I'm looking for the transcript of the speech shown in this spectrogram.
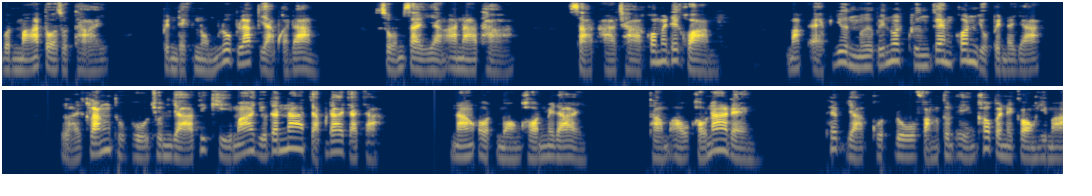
บนม้าตัวสุดท้าย เป็นเด็กหนุ่มรูปลักษณ์หยาบกระด้าง สวมใส่อย่างอนาถา ศาสตร์อาชาก็ไม่ได้ความ มักแอบยื่นมือไปนวดคลึงแก้มก้อนอยู่เป็นระยะ หลายครั้งถูกหูชุนยาที่ขี่ม้าอยู่ด้านหน้าจับได้จ่ะจะนางอดมองคอนไม่ได้ทำเอาเขาหน้าแดงแทบอยากขุดดูฝังตนเองเข้าไปในกองหิมะ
